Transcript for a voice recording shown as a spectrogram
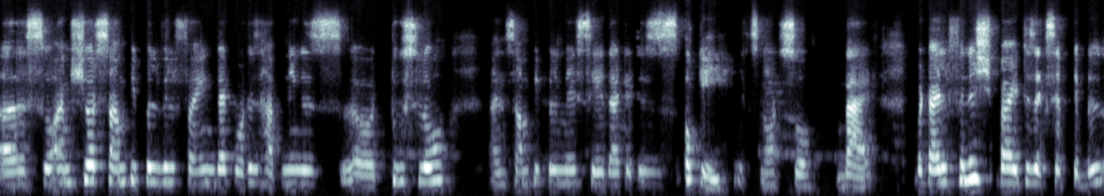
Uh, so I'm sure some people will find that what is happening is uh, too slow and some people may say that it is okay, it's not so bad. But I'll finish by it is acceptable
